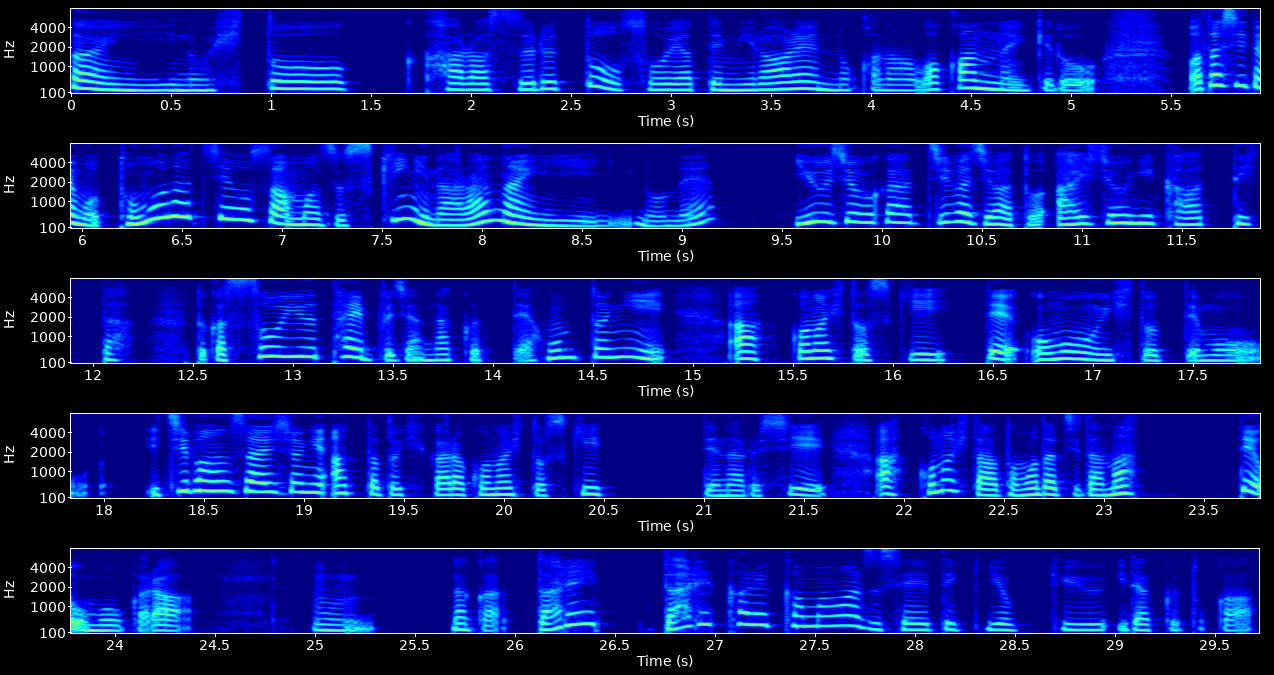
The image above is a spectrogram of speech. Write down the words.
外の人からするとそうやって見られんのかな？わかんないけど私でも友達をさまず好きにならないのね。友情がじわじわと愛情に変わっていった。とかそういうタイプじゃなくって本当にあこの人好きって思う人ってもう一番最初に会った時からこの人好きってなるしあこの人は友達だなって思うからうん。なんか誰誰彼構わず性的欲求抱くとか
